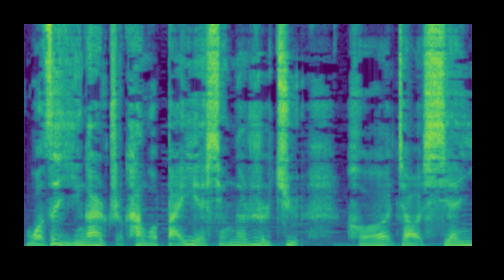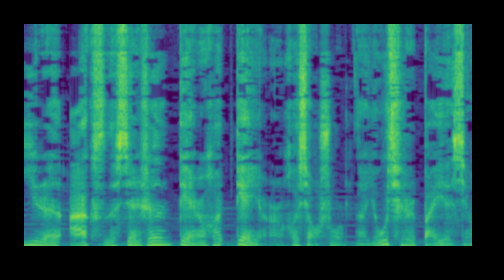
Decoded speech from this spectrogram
我自己应该是只看过《白夜行》的日剧和叫《嫌疑人 X 的现身》电影和电影和小说。那尤其是《白夜行》，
